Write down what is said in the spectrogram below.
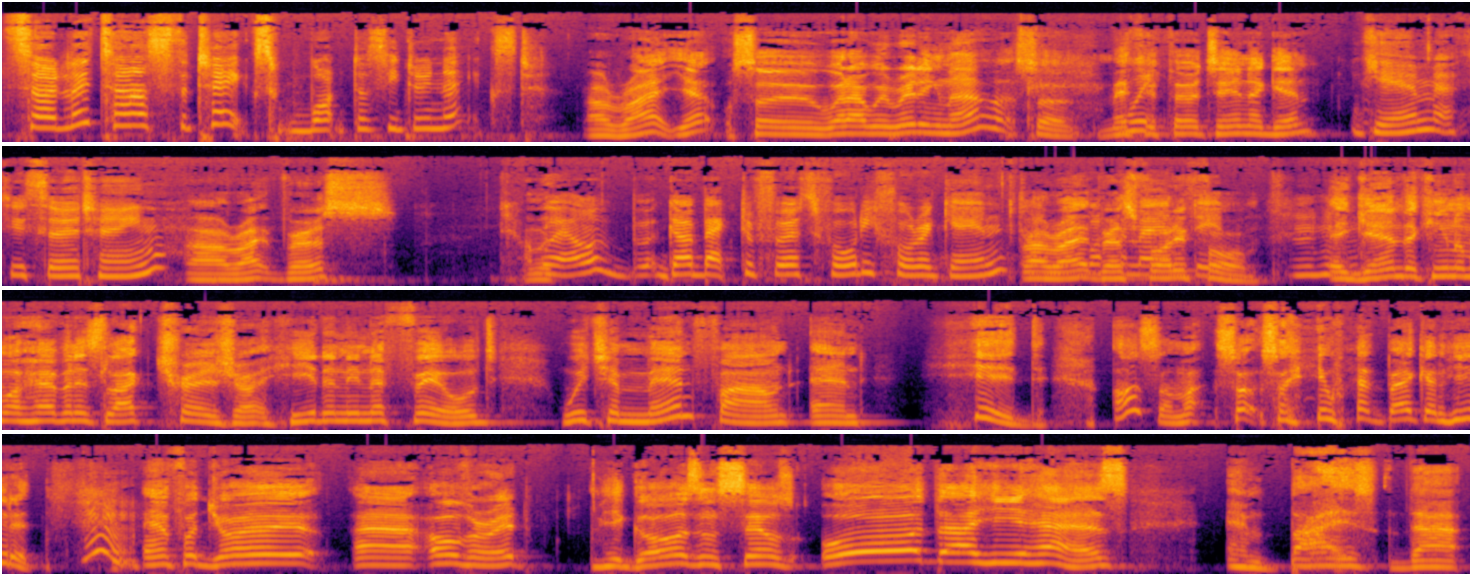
so let's ask the text. What does he do next? All right. Yeah. So what are we reading now? So Matthew We- 13 again. Yeah, Matthew 13. All right. Verse. I'm Well, b- go back to verse 44 again. All right, verse 44. Mm-hmm. Again, the kingdom of heaven is like treasure hidden in a field, which a man found and hid. Awesome. So, so he went back and hid it. Hmm. And for joy uh, over it, he goes and sells all that he has and buys that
